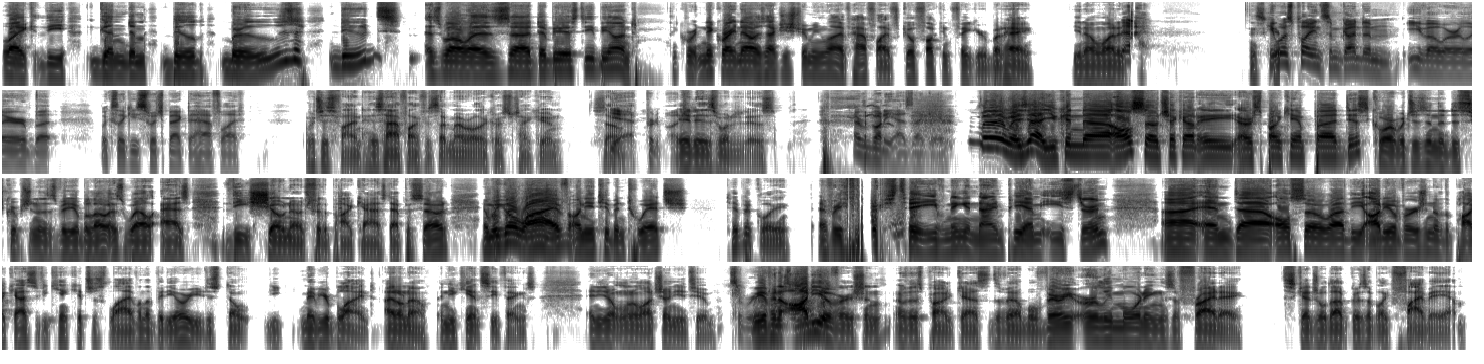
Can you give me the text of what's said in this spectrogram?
like the Gundam Build Bros dudes, as well as uh, WSD Beyond. I think Nick right now is actually streaming live Half Life. Go fucking figure. But hey, you know what? It's, yeah it's he was playing some gundam evo earlier but looks like he switched back to half-life which is fine. His Half Life is like my roller coaster tycoon. So yeah pretty much it is what it is. everybody has that game But anyways, yeah, you can uh, also check out a our Spawn Camp uh, Discord, which is in the description of this video below, as well as the show notes for the podcast episode. And we go live on YouTube and Twitch, typically every Thursday evening at 9 p.m. Eastern. Uh, and uh, also uh, the audio version of the podcast. If you can't catch us live on the video, or you just don't, you, maybe you're blind, I don't know, and you can't see things, and you don't want to watch on YouTube we have an possibility. audio version of this podcast that's available very early mornings of Friday. Scheduled up, goes up like 5 a.m.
